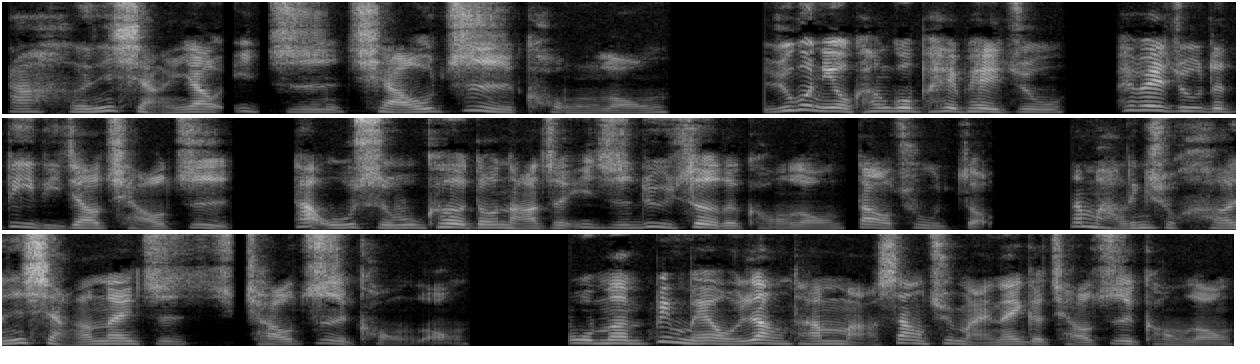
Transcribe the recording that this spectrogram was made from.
她很想要一只乔治恐龙。如果你有看过佩佩猪，佩佩猪的弟弟叫乔治，他无时无刻都拿着一只绿色的恐龙到处走。那马铃薯很想要那只乔治恐龙，我们并没有让他马上去买那个乔治恐龙，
